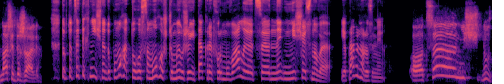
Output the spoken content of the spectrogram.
нашій державі. Тобто це технічна допомога того самого, що ми вже і так реформували, це не, не щось нове. Я правильно розумію? Це ну,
